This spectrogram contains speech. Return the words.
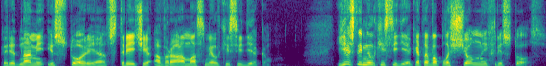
Перед нами история встречи Авраама с Мелхиседеком. Если Мелхиседек – это воплощенный Христос,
